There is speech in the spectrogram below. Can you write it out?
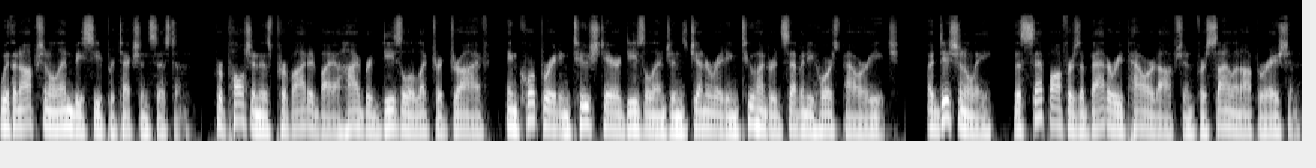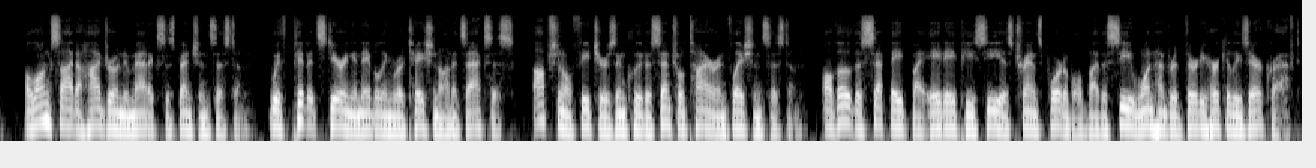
with an optional NBC protection system. Propulsion is provided by a hybrid diesel-electric drive, incorporating two Steyr diesel engines generating 270 horsepower each. Additionally, the SEP offers a battery-powered option for silent operation, alongside a hydro-pneumatic suspension system. With pivot steering enabling rotation on its axis, optional features include a central tire inflation system. Although the SEP 8x8 APC is transportable by the C-130 Hercules aircraft,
